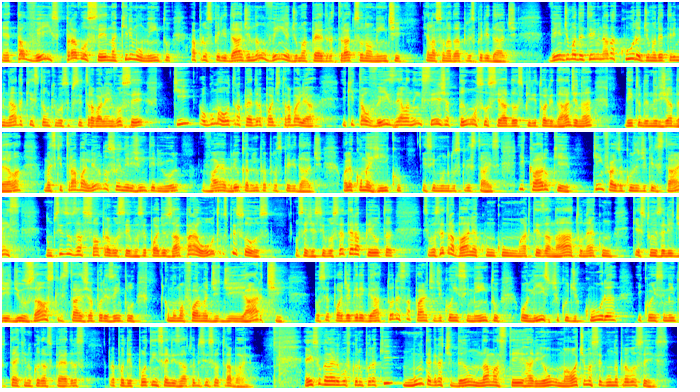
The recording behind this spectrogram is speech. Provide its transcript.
é, talvez para você, naquele momento, a prosperidade não venha de uma pedra tradicionalmente relacionada à prosperidade. Venha de uma determinada cura, de uma determinada questão que você precisa trabalhar em você, que alguma outra pedra pode trabalhar. E que talvez ela nem seja tão associada à espiritualidade, né? Dentro da energia dela, mas que trabalhando a sua energia interior vai abrir o caminho para a prosperidade. Olha como é rico esse mundo dos cristais. E claro que quem faz o curso de cristais não precisa usar só para você, você pode usar para outras pessoas. Ou seja, se você é terapeuta, se você trabalha com, com artesanato, né, com questões ali de, de usar os cristais já, por exemplo, como uma forma de, de arte, você pode agregar toda essa parte de conhecimento holístico, de cura e conhecimento técnico das pedras para poder potencializar todo esse seu trabalho. É isso, galera. Eu vou ficando por aqui. Muita gratidão. Namastê, Harion. Uma ótima segunda para vocês.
